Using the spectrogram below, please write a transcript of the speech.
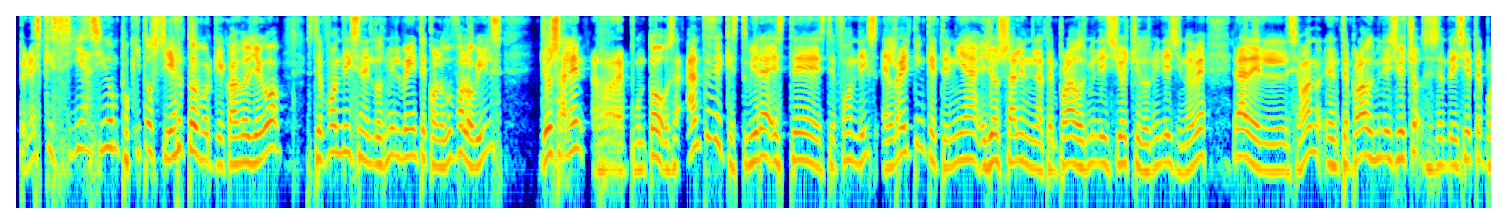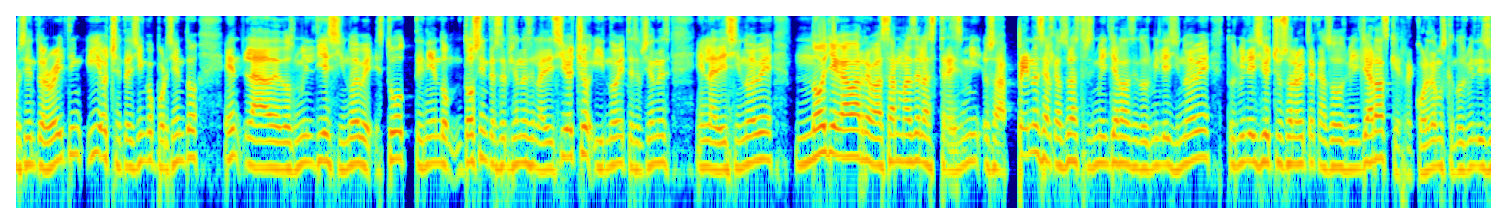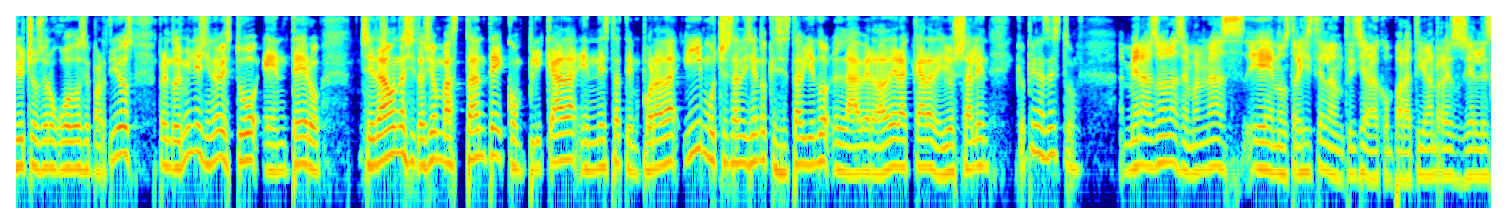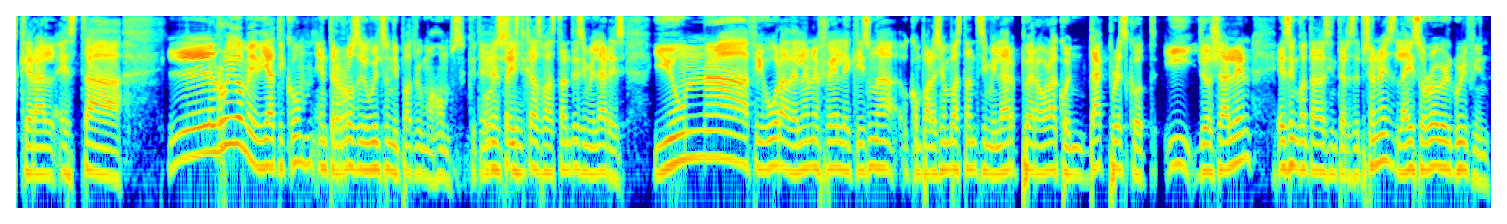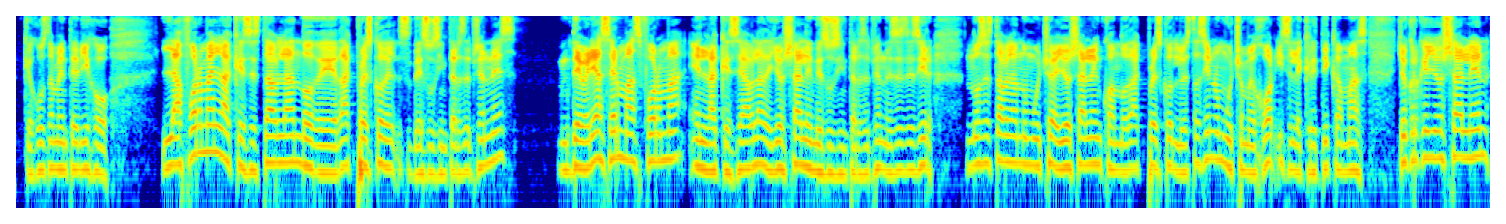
Pero es que sí ha sido un poquito cierto, porque cuando llegó Stephon Dix en el 2020 con los Buffalo Bills, Josh Allen repuntó. O sea, antes de que estuviera este, este Fondix, el rating que tenía Josh Allen en la temporada 2018 y 2019 era del, en temporada 2018, 67% de rating y 85% en la de 2019. Estuvo teniendo dos intercepciones en la 18 y nueve intercepciones en la 19. No llegaba a rebasar más de las 3.000, o sea, apenas se alcanzó las 3.000 yardas en 2019. 2018 solamente alcanzó 2.000 yardas, que recordemos que en 2018 solo jugó 12 partidos, pero en 2019 estuvo entero. Se da una situación bastante complicada en esta temporada y muchos están diciendo que se está viendo la verdadera cara de Josh Allen. ¿Qué opinas de esto? Mira, hace unas semanas eh, nos trajiste la noticia, la comparativa en redes sociales, que era esta el ruido mediático entre Russell Wilson y Patrick Mahomes, que tienen estadísticas bastante similares, y una figura del NFL que hizo una comparación bastante similar, pero ahora con Dak Prescott y Josh Allen, es en cuanto a las intercepciones, la hizo Robert Griffin, que justamente dijo, la forma en la que se está hablando de Dak Prescott de, sus intercepciones debería ser más forma en la que se habla de Josh Allen de sus intercepciones. Es decir, no se está hablando mucho de Josh Allen cuando Dak Prescott lo está haciendo mucho mejor y se le critica más. Yo creo que Josh Allen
